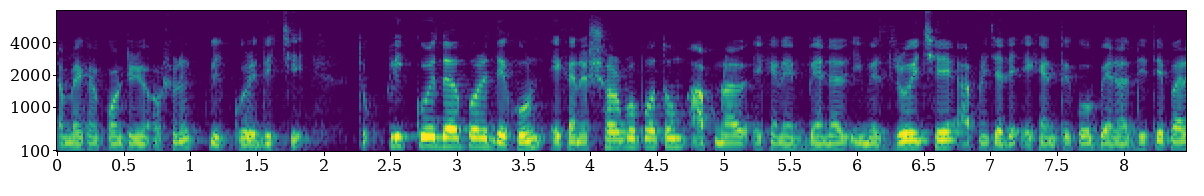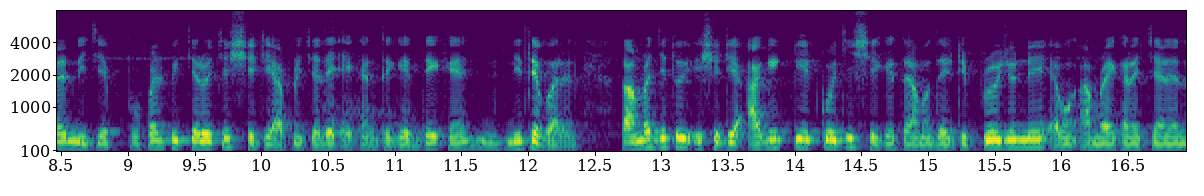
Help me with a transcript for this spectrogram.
আমরা এখানে কন্টিনিউ অপশনে ক্লিক করে দিচ্ছি। তো ক্লিক করে দেওয়ার পরে দেখুন, এখানে সর্বপ্রথম আপনার এখানে ব্যানার ইমেজ রয়েছে। আপনি চাইলে এখান থেকেও ব্যানার দিতে পারেন। নিচে প্রোফাইল পিকচার রয়েছে, সেটি আপনি চাইলে এখান থেকে দেখে নিতে পারেন। তো আমরা যেহেতু সেটি আগে ক্রিয়েট করেছি, সেক্ষেত্রে আমাদের এটি প্রয়োজন নেই এবং আমরা এখানে চ্যানেল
